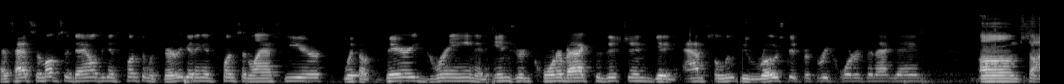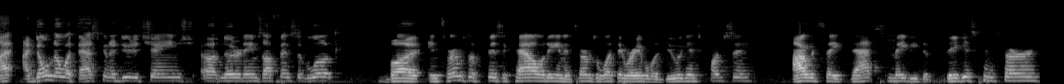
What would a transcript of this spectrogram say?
has had some ups and downs against Clemson, was very good against Clemson last year with a very green and injured cornerback position, getting absolutely roasted for three quarters in that game. Um, so I, I don't know what that's going to do to change uh, Notre Dame's offensive look. But in terms of physicality and in terms of what they were able to do against Clemson, I would say that's maybe the biggest concern.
